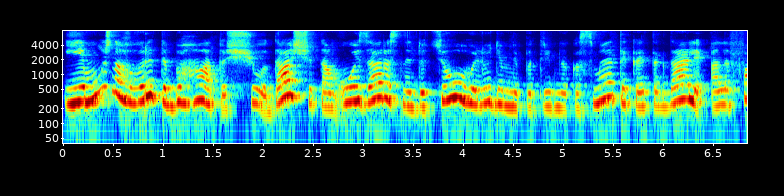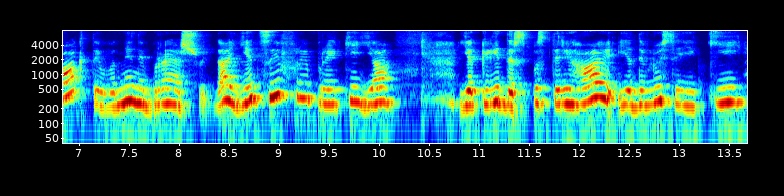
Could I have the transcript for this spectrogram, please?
І можна говорити багато що, да, що там ой, зараз не до цього, людям не потрібна косметика і так далі. Але факти вони не брешуть. Да. Є цифри, про які я як лідер спостерігаю, і я дивлюся, який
